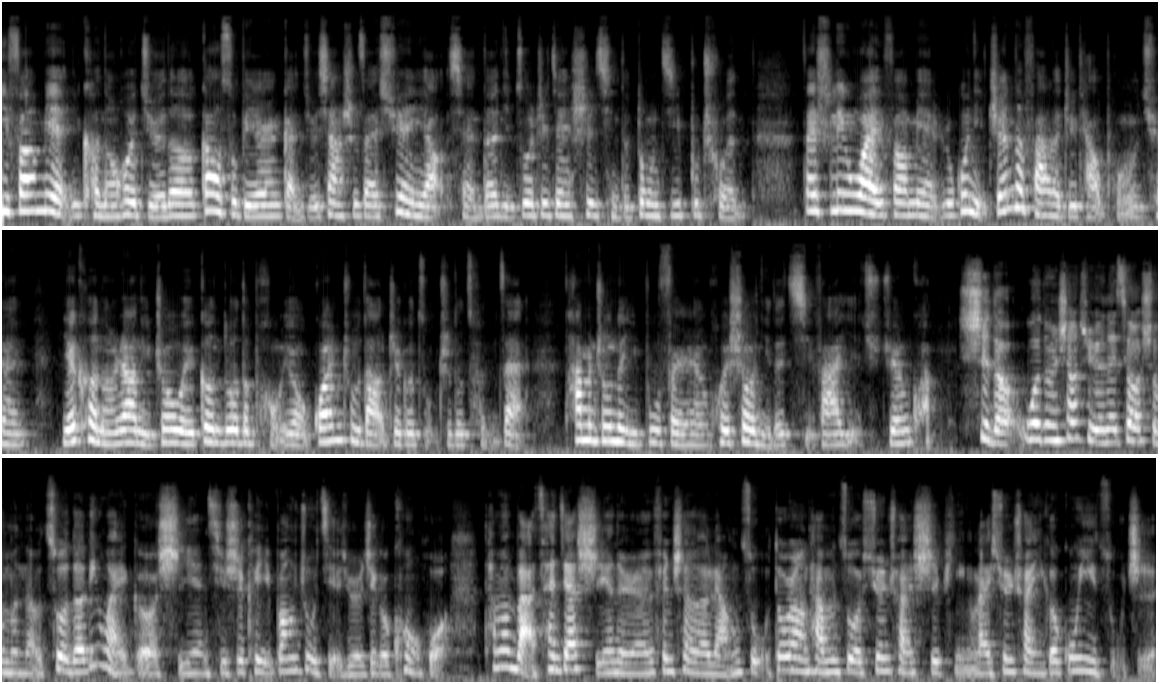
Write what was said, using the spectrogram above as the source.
一方面，你可能会觉得告诉别人感觉像是在炫耀，显得你做这件事情的动机不纯。但是另外一方面，如果你真的发了这条朋友圈，也可能让你周围更多的朋友关注到这个组织的存在，他们中的一部分人会受你的启发，也去捐款。是的，沃顿商学院的教授们呢做的另外一个实验，其实可以帮助解决这个困惑。他们把参加实验的人分成了两组，都让他们做宣传视频来宣传一个公益组织。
